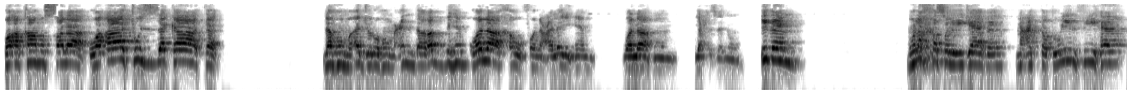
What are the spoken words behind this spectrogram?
وأقاموا الصلاة وآتوا الزكاة لهم أجرهم عند ربهم ولا خوف عليهم ولا هم يحزنون. إذا ملخص الإجابة مع التطويل فيها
